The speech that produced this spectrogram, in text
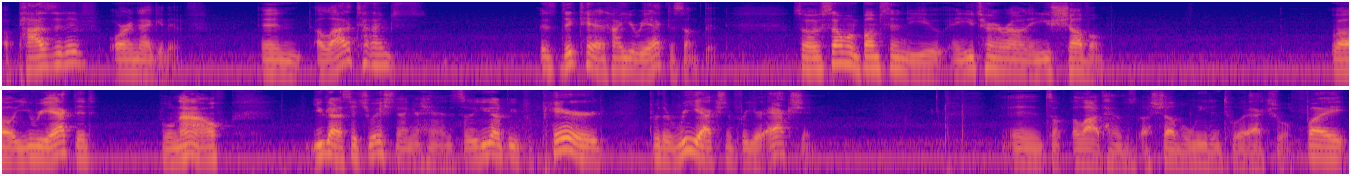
a positive or a negative. And a lot of times it's dictated how you react to something. So if someone bumps into you and you turn around and you shove them, well, you reacted. Well, now you got a situation on your hands. So you got to be prepared for the reaction for your action and a lot of times a shove will lead into an actual fight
